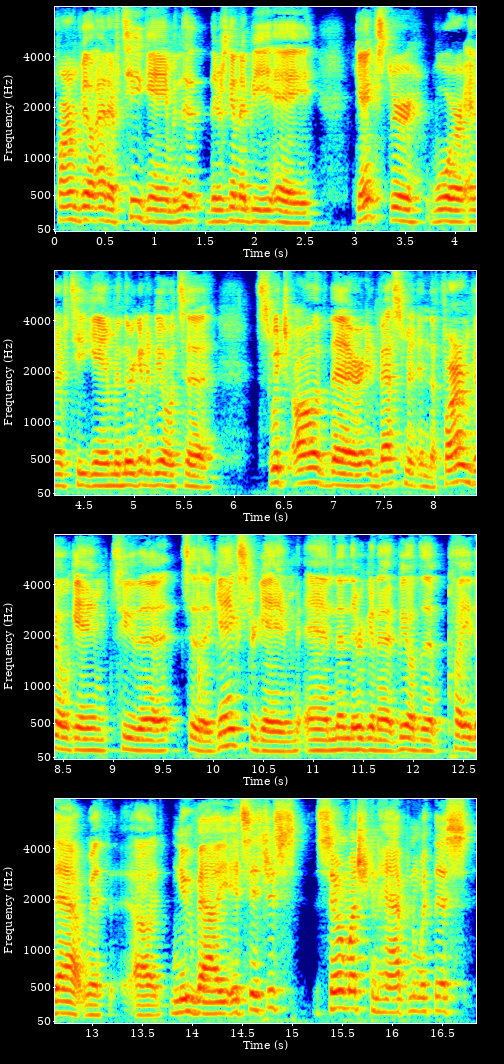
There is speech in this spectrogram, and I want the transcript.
Farmville NFT game, and th- there's gonna be a Gangster War NFT game, and they're gonna be able to switch all of their investment in the Farmville game to the to the Gangster game, and then they're gonna be able to play that with uh, new value. It's it's just so much can happen with this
